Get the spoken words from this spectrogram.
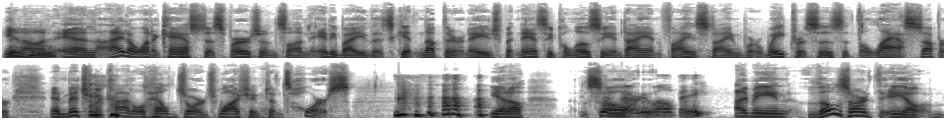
You mm-hmm. know, and, and I don't want to cast aspersions on anybody that's getting up there in age, but Nancy Pelosi and Dianne Feinstein were waitresses at the Last Supper, and Mitch McConnell held George Washington's horse. you know, so very well be. I mean, those aren't you know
